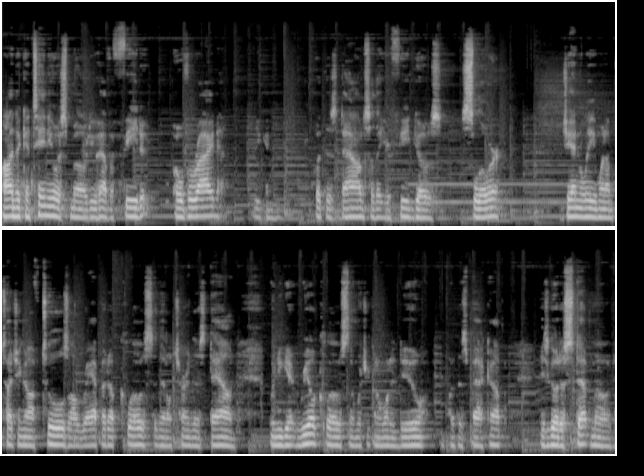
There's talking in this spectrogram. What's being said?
On the continuous mode, you have a feed override. You can put this down so that your feed goes slower. Generally, when I'm touching off tools, I'll wrap it up close and then I'll turn this down. When you get real close, then what you're going to want to do, put this back up, is go to step mode.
